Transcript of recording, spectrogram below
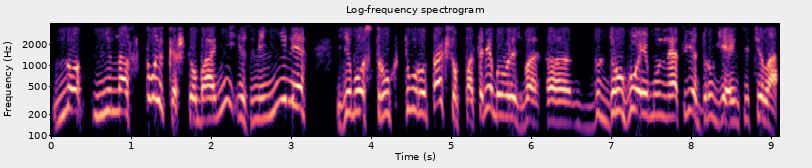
но не настолько, чтобы они изменили его структуру так, чтобы потребовались бы э, другой иммунный ответ, другие антитела.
